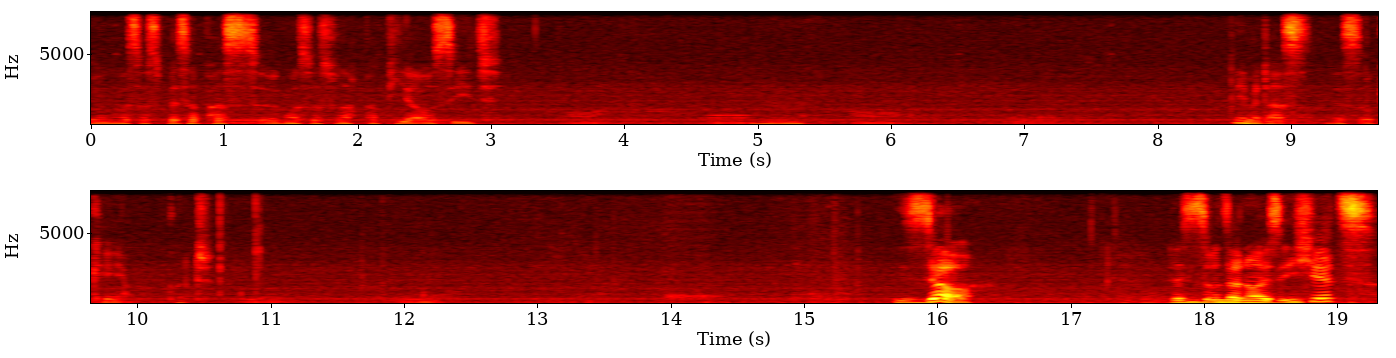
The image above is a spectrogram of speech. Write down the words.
Irgendwas, was besser passt. Irgendwas, was nach Papier aussieht. Nehme das. Ist okay. Gut. So. Das ist unser neues Ich jetzt.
